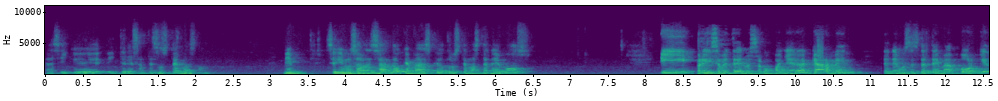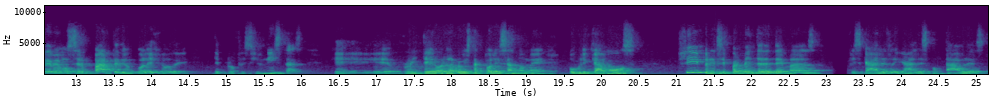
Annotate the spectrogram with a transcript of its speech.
Así que interesantes esos temas, ¿no? Bien, seguimos avanzando. ¿Qué más? ¿Qué otros temas tenemos? Y precisamente de nuestra compañera Carmen, tenemos este tema, ¿por qué debemos ser parte de un colegio de, profesionistas? Que, reitero, en la revista Actualizándome publicamos, sí, principalmente de temas fiscales, legales, contables,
